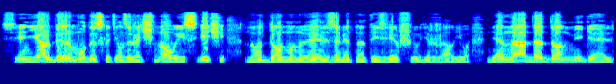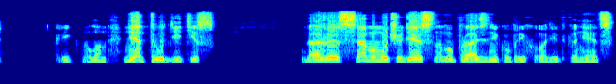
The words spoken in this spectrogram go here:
Сеньор Бермудес хотел зажечь новые свечи, но Дон Мануэль, заметно отрезвевший, удержал его. — Не надо, Дон Мигель! — крикнул он. — Не трудитесь! Даже самому чудесному празднику приходит конец.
